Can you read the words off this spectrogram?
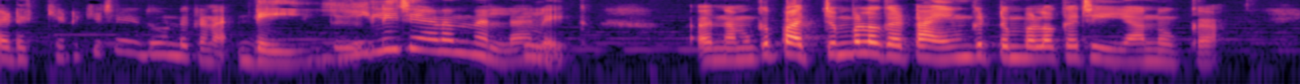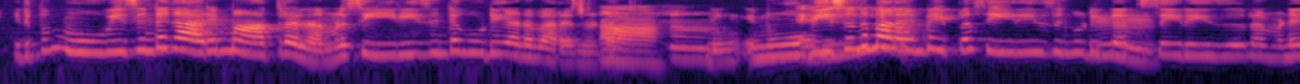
ഇടയ്ക്കിടയ്ക്ക് ചെയ്തുകൊണ്ടിരിക്കണം. ഡെയിലി ചെയ്യണം എന്നല്ല ലൈക്ക് നമുക്ക് പറ്റുമ്പോഴൊക്കെ ടൈം കിട്ടുമ്പോഴൊക്കെ ചെയ്യാൻ നോക്കുക. ഇതിപ്പോ മൂവീസിന്റെ കാര്യം മാത്രമല്ല നമ്മൾ സീരീസിന്റെ കൂടിയാണ് പറയുന്നത്. മൂവീസ് എന്ന് പറയുമ്പോ പറയുമ്പോൾ ഇപ്പൊ സീരീസും കൂടി. വെബ് സീരീസ് നമ്മുടെ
